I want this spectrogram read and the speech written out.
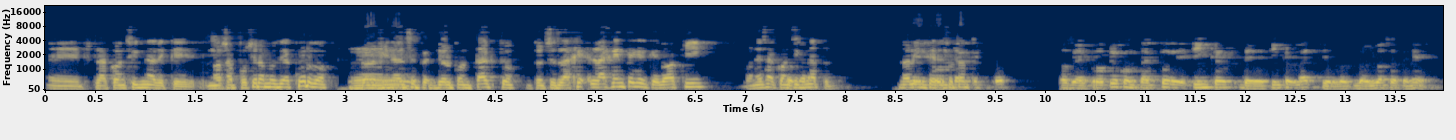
eh, pues, la consigna de que nos pusiéramos de acuerdo, pero al final se perdió el contacto. Entonces la, la gente que quedó aquí con esa consigna, pues no le interesó tanto. O sea, el propio contacto de Tinker, de Tinker lo, ibas a tener.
